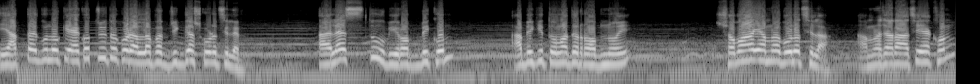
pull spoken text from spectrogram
এই আত্মাগুলোকে একত্রিত করে আল্লাহ জিজ্ঞাসা করেছিলেন আলাস্তু বি রব্বিকুম আমি কি তোমাদের রব নই? সবাই আমরা বলেছিলাম, আমরা যারা আছি এখন,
